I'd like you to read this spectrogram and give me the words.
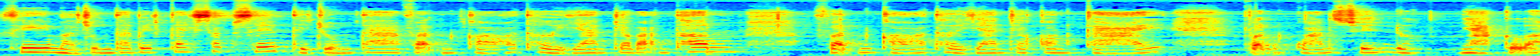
khi mà chúng ta biết cách sắp xếp thì chúng ta vẫn có thời gian cho bản thân vẫn có thời gian cho con cái vẫn quán xuyến được nhà cửa.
